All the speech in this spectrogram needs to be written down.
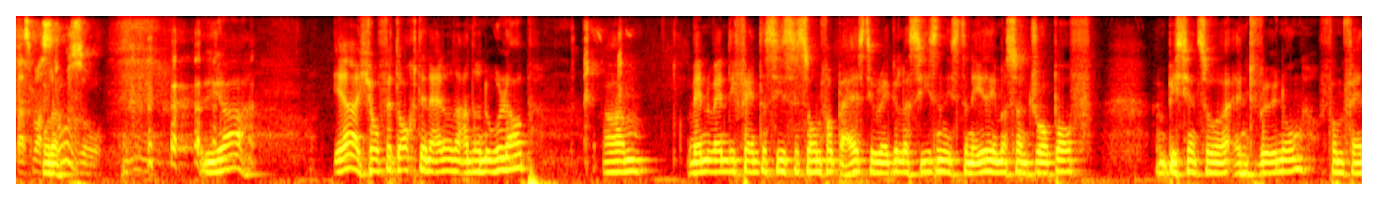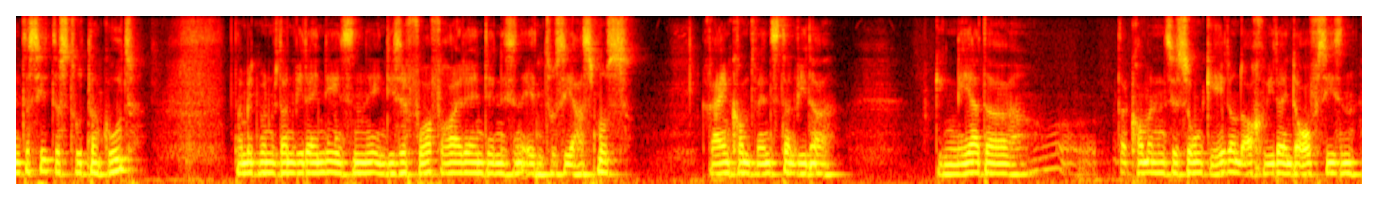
Was machst Oder, du so? ja, ja, ich hoffe doch den einen oder anderen Urlaub. Ähm, wenn, wenn die Fantasy-Saison vorbei ist, die Regular Season, ist dann eh immer so ein Drop-Off, ein bisschen zur Entwöhnung vom Fantasy, das tut dann gut, damit man dann wieder in, diesen, in diese Vorfreude, in diesen Enthusiasmus reinkommt, wenn es dann wieder gegen näher der, der kommenden Saison geht und auch wieder in der Offseason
